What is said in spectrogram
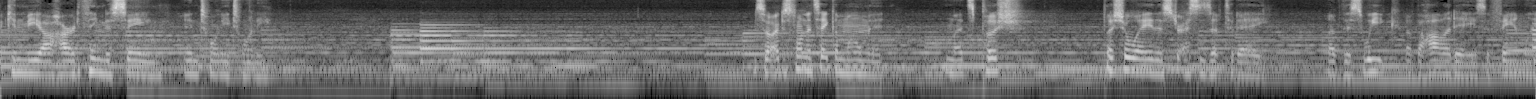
that can be a hard thing to sing in 2020. So I just want to take a moment let's push push away the stresses of today, of this week, of the holidays, of family,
